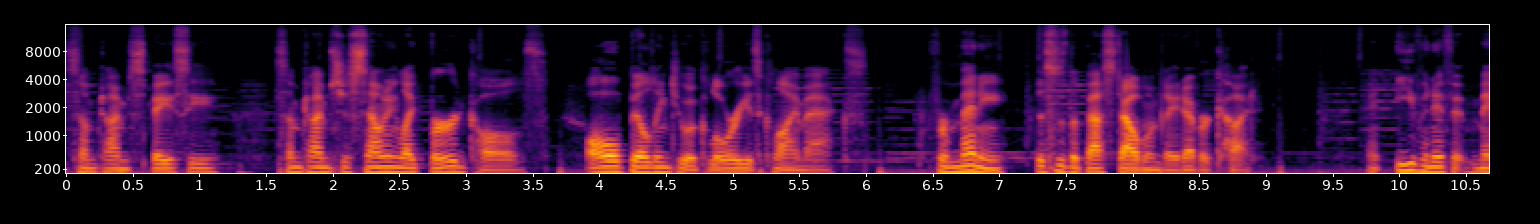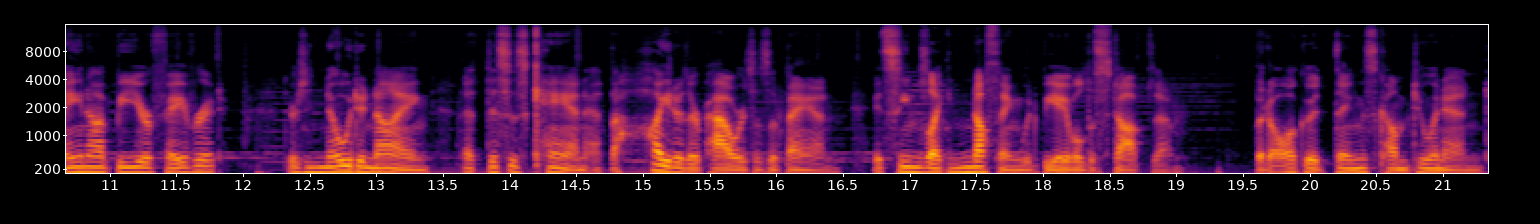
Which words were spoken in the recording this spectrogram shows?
sometimes spacey, sometimes just sounding like bird calls, all building to a glorious climax. For many, this is the best album they'd ever cut. And even if it may not be your favorite, there's no denying that this is Can at the height of their powers as a band. It seems like nothing would be able to stop them. But all good things come to an end.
